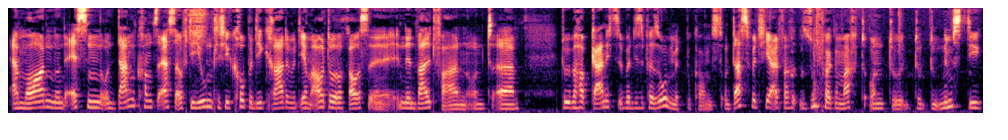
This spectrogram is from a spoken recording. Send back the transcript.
ermorden und essen und dann kommt es erst auf die jugendliche Gruppe, die gerade mit ihrem Auto raus äh, in den Wald fahren und äh, du überhaupt gar nichts über diese Person mitbekommst. Und das wird hier einfach super gemacht und du, du, du nimmst die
